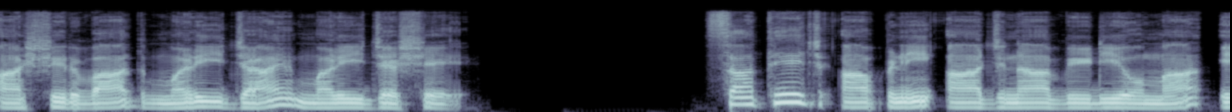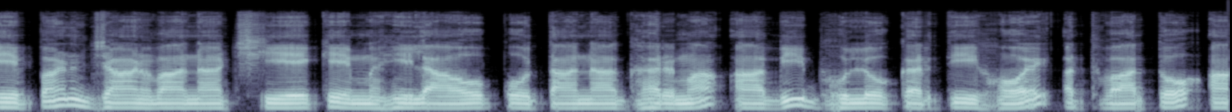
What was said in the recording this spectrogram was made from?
આશીર્વાદ મળી જાય, મળી જશે. સાથે જ આપણી આજના વિડીયોમાં એ પણ જાણવાના છીએ કે મહિલાઓ પોતાના ઘરમાં આવી ભૂલો કરતી હોય અથવા તો આ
